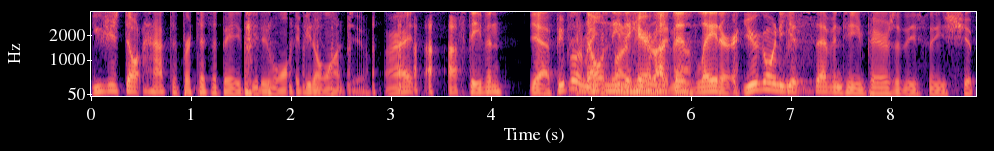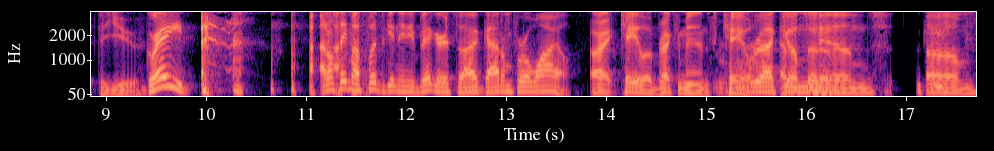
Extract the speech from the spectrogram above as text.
You just don't have to participate if you do want if you don't want to. All right, Stephen. Yeah. People are Don't need fun to hear about right this now. later. You're going to get 17 pairs of these things shipped to you. Great. I don't think my foot's getting any bigger, so I got them for a while. All right. Caleb recommends kale. Recommends. Um,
